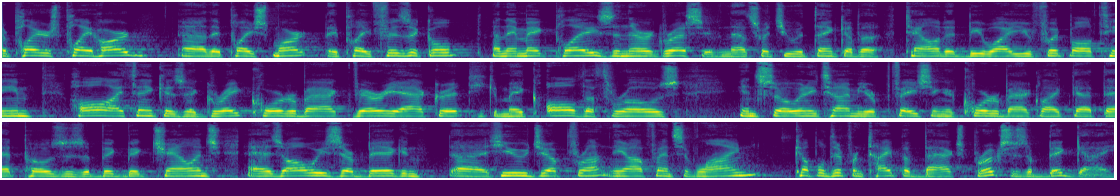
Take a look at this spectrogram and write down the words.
Their players play hard, uh, they play smart, they play physical, and they make plays and they're aggressive. And that's what you would think of a talented BYU football team. Hall, I think, is a great quarterback, very accurate. He can make all the throws. And so, anytime you're facing a quarterback like that, that poses a big, big challenge. As always, they're big and uh, huge up front in the offensive line. A couple different type of backs. Brooks is a big guy,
